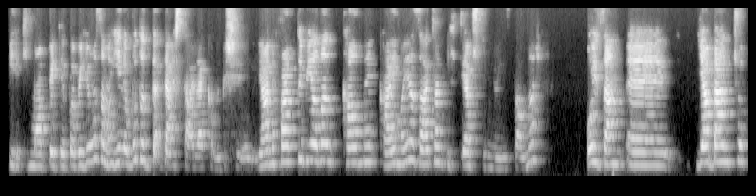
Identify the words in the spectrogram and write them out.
bir iki muhabbet yapabiliyoruz ama yine bu da de- dersle alakalı bir şey oluyor. Yani farklı bir alan kalmaya, kaymaya zaten ihtiyaç duyuyor insanlar. O yüzden e, ya ben çok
